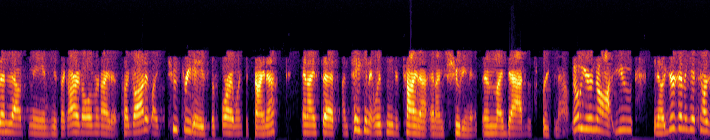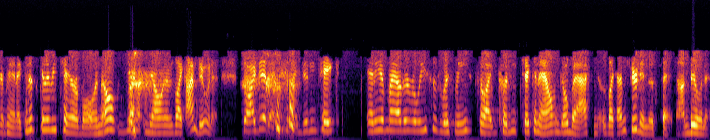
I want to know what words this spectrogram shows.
send it out to me. And he's like, all right, I'll overnight it. So I got it like two, three days before I went to China. And I said, I'm taking it with me to China and I'm shooting it. And my dad was freaking out. No, you're not. You, you know, you're going to get target panic and it's going to be terrible. And oh, you know, and I was like, I'm doing it. So I did it. And I didn't take any of my other releases with me. So I couldn't chicken out and go back. And it was like, I'm shooting this thing. I'm doing it.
